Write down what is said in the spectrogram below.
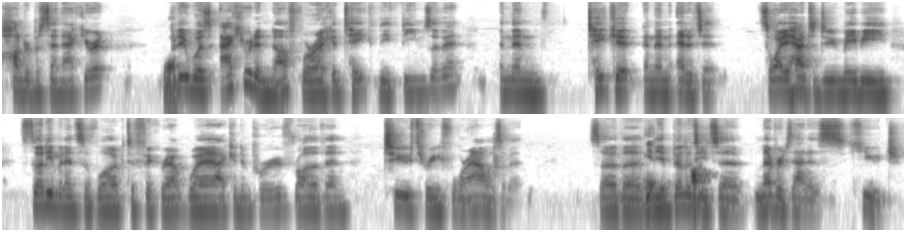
100% accurate, yeah. but it was accurate enough where I could take the themes of it and then take it and then edit it. So I had to do maybe 30 minutes of work to figure out where I could improve rather than two, three, four hours of it. So the, yeah. the ability to leverage that is huge.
